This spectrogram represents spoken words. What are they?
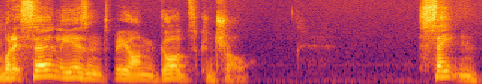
but it certainly isn't beyond God's control. Satan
